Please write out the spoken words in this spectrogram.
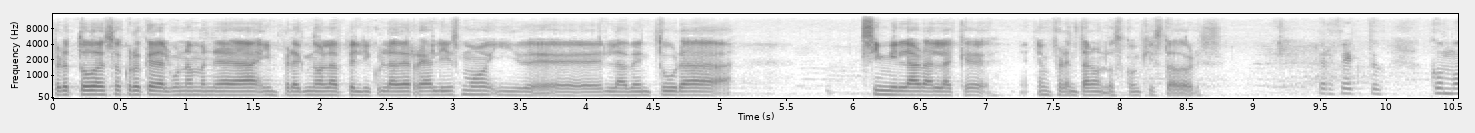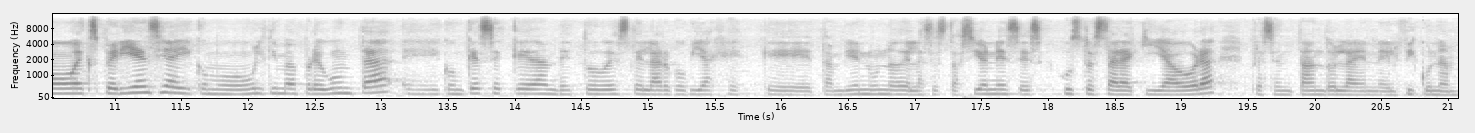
pero todo eso creo que de alguna manera impregnó la película de realismo y de la aventura similar a la que enfrentaron los conquistadores. Perfecto. Como experiencia y como última pregunta, eh, ¿con qué se quedan de todo este largo viaje? Que también una de las estaciones es justo estar aquí ahora presentándola en el FICUNAM.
